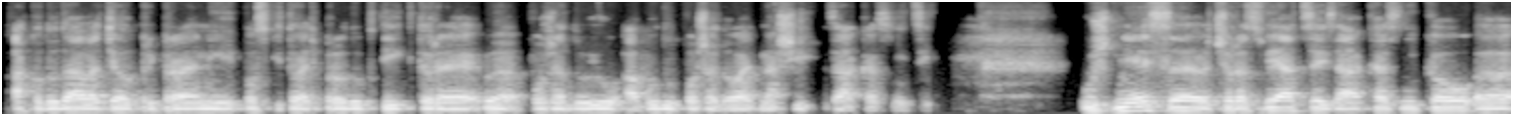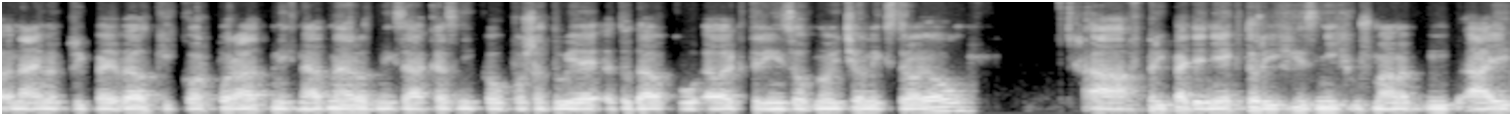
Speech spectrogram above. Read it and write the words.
ako dodávateľ pripravení poskytovať produkty, ktoré požadujú a budú požadovať naši zákazníci. Už dnes e, čoraz viacej zákazníkov, e, najmä v prípade veľkých korporátnych nadnárodných zákazníkov, požaduje dodávku elektrín z obnoviteľných zdrojov a v prípade niektorých z nich už máme aj e,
